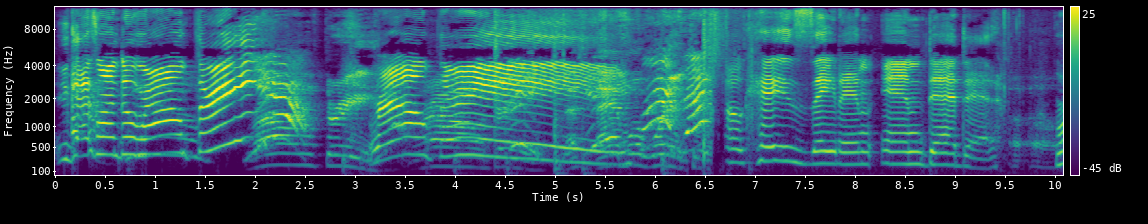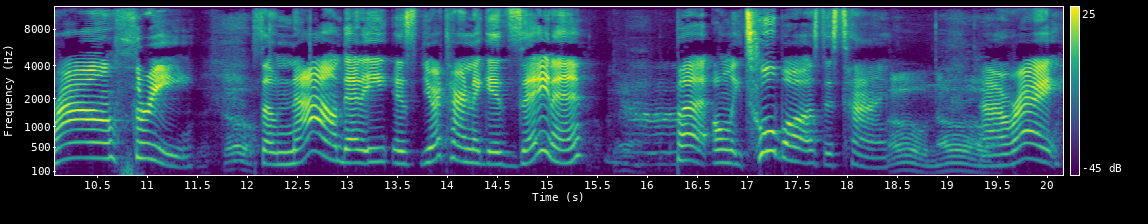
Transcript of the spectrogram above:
you. you guys want to do round three? Round three. Round three. Let's add more water. Okay, Zayden and Dada. Uh-oh. Round three. Let's go. So now, Daddy, it's your turn to get Zayden, Okay. but only two balls this time. Oh no. All right.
